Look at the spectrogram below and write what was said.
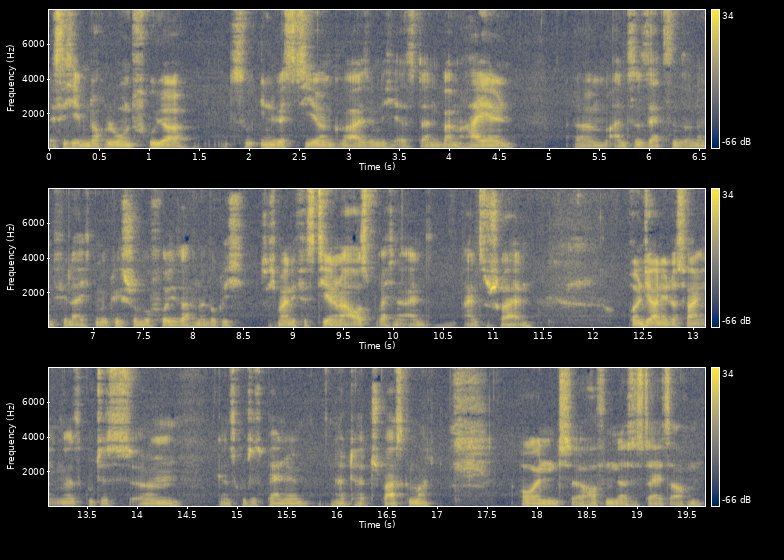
es sich eben doch lohnt, früher zu investieren, quasi nicht erst dann beim Heilen ähm, anzusetzen, sondern vielleicht möglichst schon, bevor die Sachen dann wirklich sich manifestieren oder ausbrechen, ein, einzuschreiten. Und ja, nee, das war ein ganz gutes, ähm, ganz gutes Panel. Hat, hat Spaß gemacht. Und äh, hoffen, dass es da jetzt auch ein,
